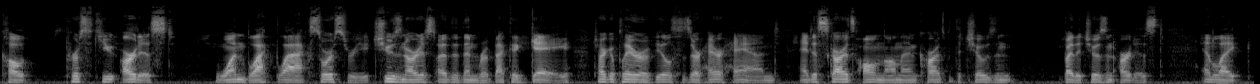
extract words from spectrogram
called persecute artist. One black black sorcery. Choose an artist other than Rebecca Guay. Target player reveals his or her hand and discards all non-land cards with the chosen by the chosen artist. And like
